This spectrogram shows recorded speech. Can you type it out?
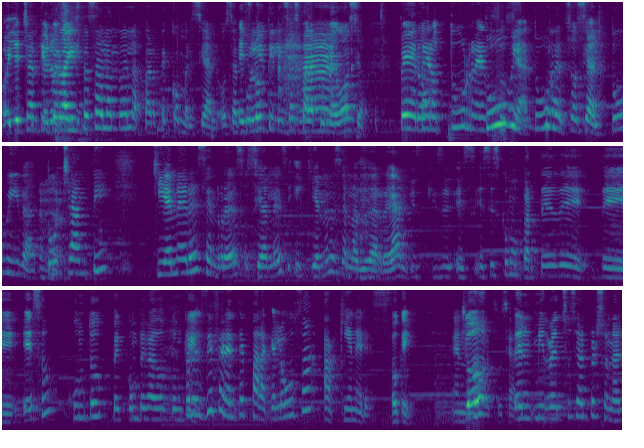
Oye, Chanti, pero, Pero ahí sí. estás hablando de la parte comercial. O sea, Es tú lo que- utilizas ajá. para tu negocio. Pero, Pero tu red tu, social. tu red social, tu vida, tu Ajá. Chanti, quién eres en redes sociales y quién eres en la vida real. Es que ese es, ese es como parte de, de eso, junto pe- con pegado con Pero que... es diferente para qué lo usa a quién eres. Ok, En Yo, en mi red social personal,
